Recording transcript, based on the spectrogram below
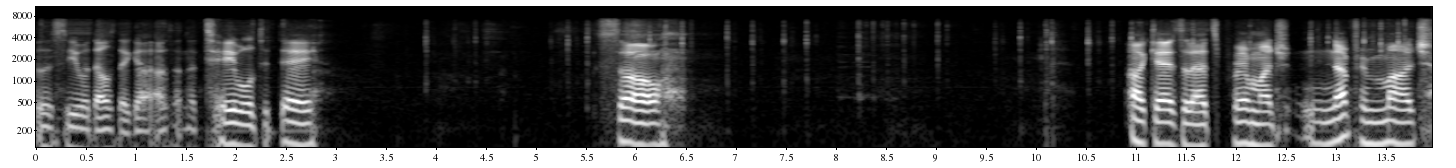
let's see what else they got on the table today. So, okay, so that's pretty much nothing much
